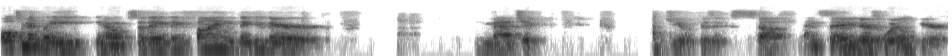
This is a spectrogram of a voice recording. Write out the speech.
ultimately, you know, so they they find they do their magic geophysics stuff and say there's oil here.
